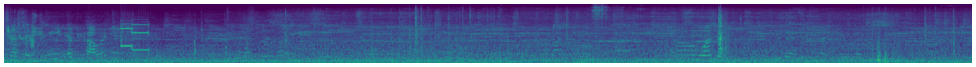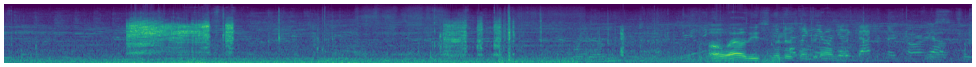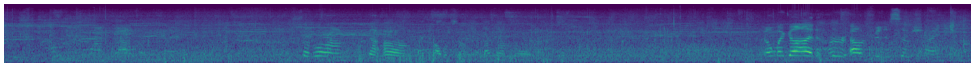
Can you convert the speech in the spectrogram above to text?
Winchester Street at the college. Oh, was it? Oh wow, these windows I think they were down there. getting back in their cars. Yeah. Um. Oh my god, her outfit is so shiny.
